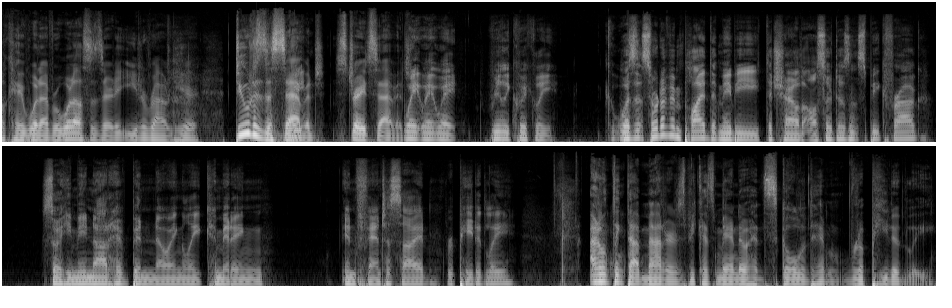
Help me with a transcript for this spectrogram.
okay, whatever. What else is there to eat around here? Dude is a savage, straight savage. wait, wait, wait. Really quickly, was it sort of implied that maybe the child also doesn't speak frog? So he may not have been knowingly committing infanticide repeatedly. I don't think that matters because Mando had scolded him repeatedly.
